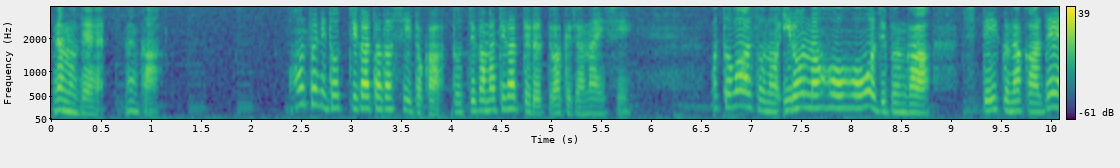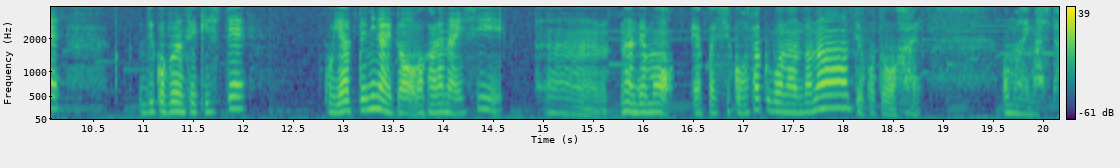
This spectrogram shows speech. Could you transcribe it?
なのでなんか本当にどっちが正しいとかどっちが間違ってるってわけじゃないしあとはそのいろんな方法を自分が知っていく中で自己分析してこうやってみないとわからないしうん何でもやっぱり試行錯誤なんだなということをはい思いました。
